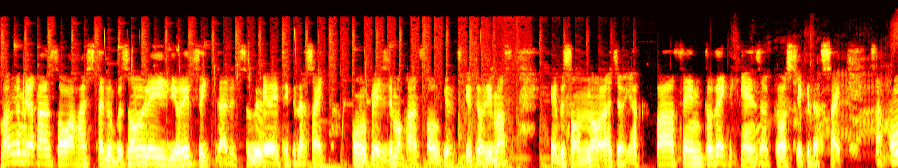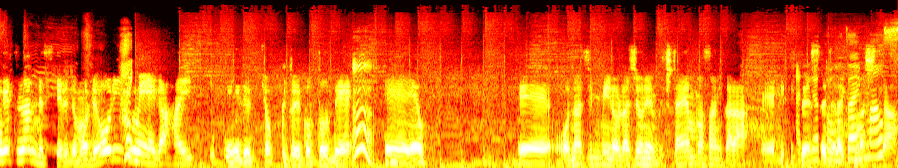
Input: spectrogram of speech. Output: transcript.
番組の感想はハッシュタグブソンレイディオでツイッターでつぶやいてくださいホームページでも感想を受け付けております、えーブソンのラジオ100%で検索をしてくださいさあ今月なんですけれども料理名が入っている曲ということで、えーえーおなじみのラジオネーム北山さんから、えーリクエストいただきました。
